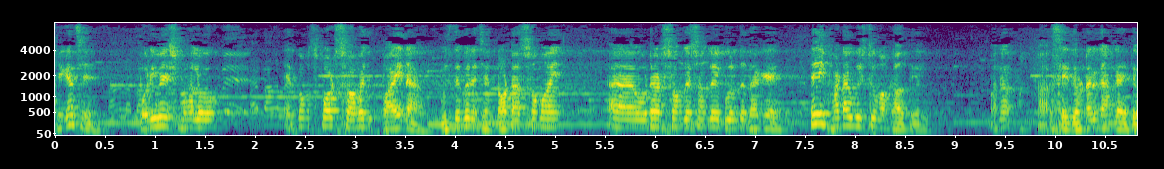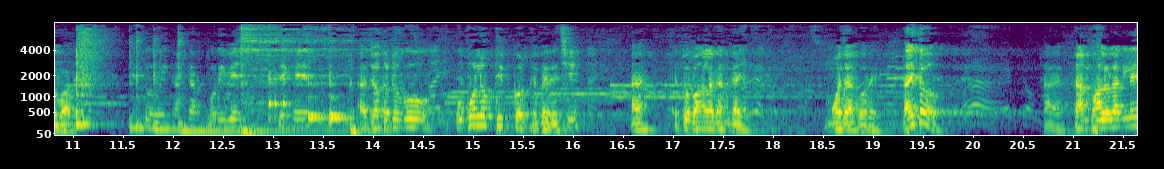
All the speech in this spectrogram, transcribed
ঠিক আছে? পরিবেশ ভালো, এরকম স্পট সবাই পায় না, বুঝতে পেরেছেন? নটার সময় ওঠার সঙ্গে সঙ্গেই বলতে থাকে, এই ফাটা বিষ্টু মাখাও তেল। মানে সেই ধরনের গান গাইতে পারে। কিন্তু এখানকার পরিবেশ দেখে যতটুকু উপলব্ধি করতে পেরেছি হ্যাঁ একটু বাংলা গান গাই মজা করে তাই তো? হ্যাঁ গান ভালো লাগলে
